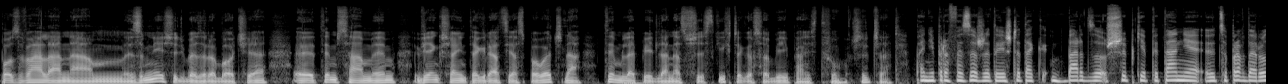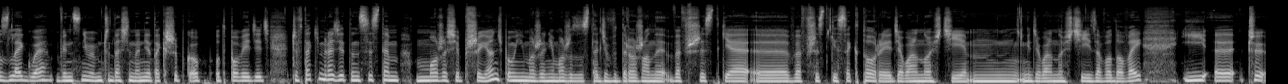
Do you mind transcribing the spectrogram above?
pozwala nam zmniejszyć bezrobocie, e, tym samym większa integracja społeczna, tym lepiej dla nas wszystkich, czego sobie i Państwu życzę. Panie profesorze, to jeszcze tak bardzo szybkie pytanie, e, co prawda rozległe, więc nie wiem, czy da się na nie tak szybko odpowiedzieć. Czy w takim razie ten system może się przyjąć, pomimo, że nie może zostać wdrożony we wszystkie, e, we wszystkie sektory działalności, mm, działalności zawodowej? I czy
